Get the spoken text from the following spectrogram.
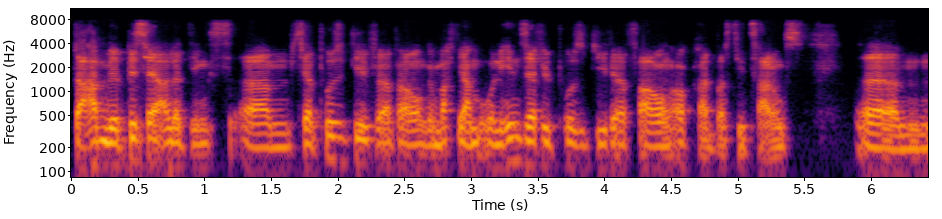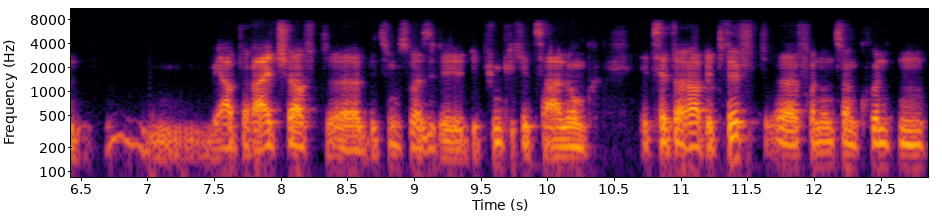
da haben wir bisher allerdings ähm, sehr positive Erfahrungen gemacht. Wir haben ohnehin sehr viel positive Erfahrungen, auch gerade was die Zahlungsbereitschaft ähm, ja, äh, beziehungsweise die, die pünktliche Zahlung etc. betrifft äh, von unseren Kunden.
